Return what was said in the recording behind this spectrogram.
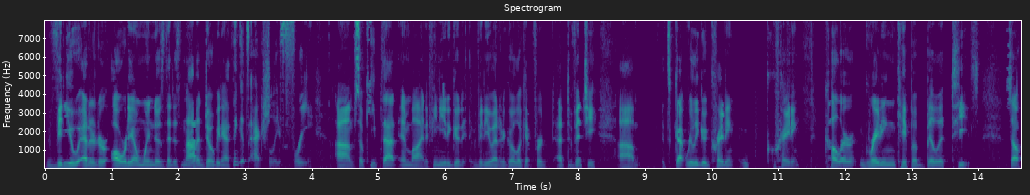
video editor already on Windows that is not Adobe. And I think it's actually free. Um, so keep that in mind. If you need a good video editor, go look at for at DaVinci. Um, it's got really good grading, grading, color grading capabilities. So,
